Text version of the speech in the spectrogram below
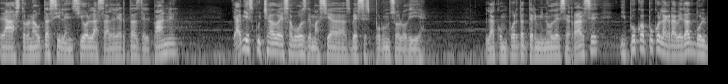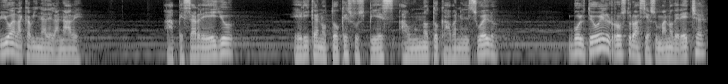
La astronauta silenció las alertas del panel. Ya había escuchado esa voz demasiadas veces por un solo día. La compuerta terminó de cerrarse y poco a poco la gravedad volvió a la cabina de la nave. A pesar de ello, Erika notó que sus pies aún no tocaban el suelo. Volteó el rostro hacia su mano derecha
